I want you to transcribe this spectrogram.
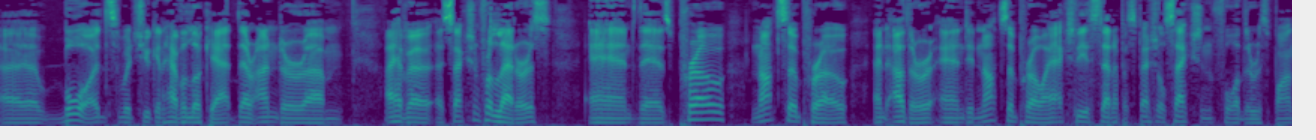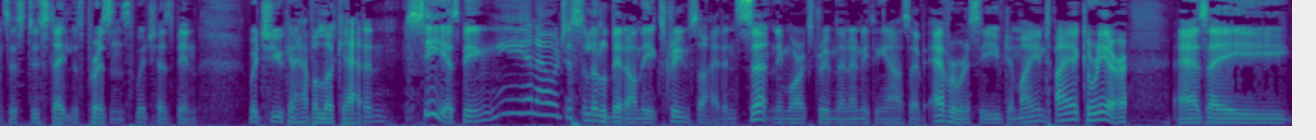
uh, boards, which you can have a look at. They're under. Um, I have a, a, section for letters, and there's pro, not so pro, and other. And in not so pro, I actually set up a special section for the responses to stateless prisons, which has been, which you can have a look at and see as being, you know, just a little bit on the extreme side, and certainly more extreme than anything else I've ever received in my entire career as a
